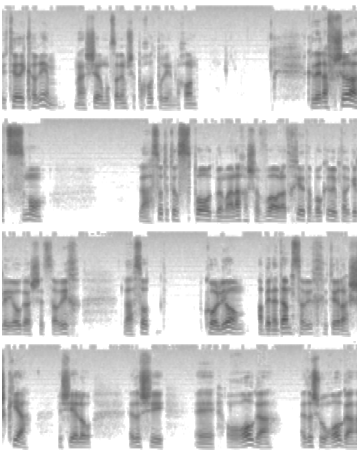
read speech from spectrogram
יותר יקרים מאשר מוצרים שפחות בריאים, נכון? כדי לאפשר לעצמו לעשות יותר ספורט במהלך השבוע או להתחיל את הבוקר עם תרגיל היוגה שצריך לעשות כל יום, הבן אדם צריך יותר להשקיע ושיהיה לו איזושהי אה, רוגע, איזשהו רוגע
